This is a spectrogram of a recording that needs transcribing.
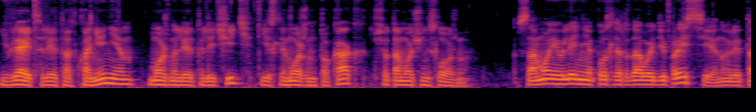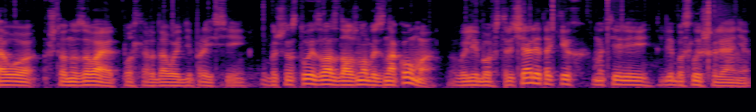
Является ли это отклонением? Можно ли это лечить? Если можно, то как? Все там очень сложно. Само явление послеродовой депрессии, ну или того, что называют послеродовой депрессией, большинству из вас должно быть знакомо. Вы либо встречали таких матерей, либо слышали о них.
